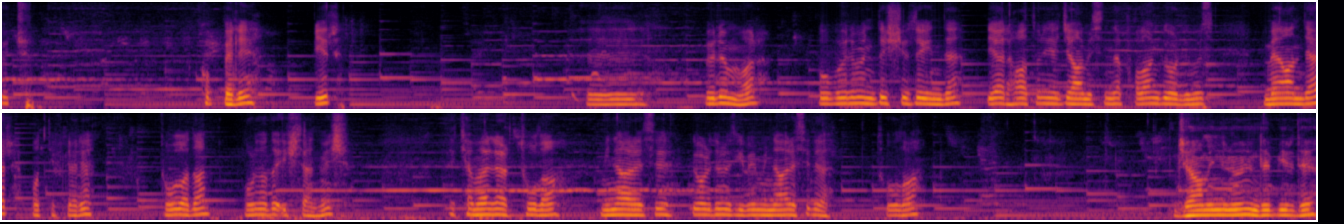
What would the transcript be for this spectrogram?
üç kubbeli bir e, bölüm var. Bu bölümün dış yüzeyinde diğer Hatuniye Camisi'nde falan gördüğümüz meander motifleri tuğladan burada da işlenmiş. E, kemerler tuğla, minaresi gördüğünüz gibi minaresi de tuğla. Caminin önünde bir de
